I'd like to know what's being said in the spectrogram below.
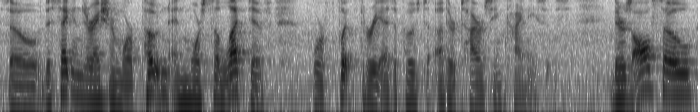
So the second generation are more potent and more selective for FLT3 as opposed to other tyrosine kinases. There's also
